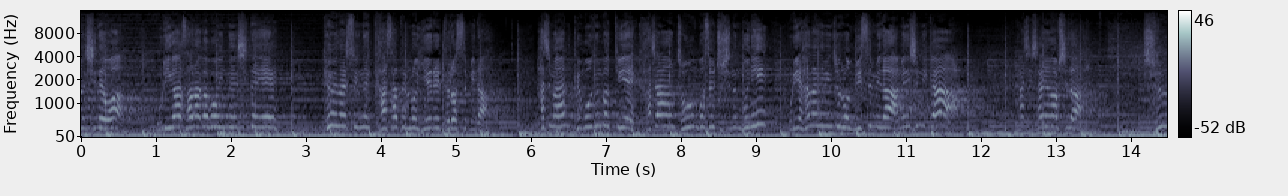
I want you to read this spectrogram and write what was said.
살았던 시대와 우리가 살아가고 있는 시대에 표현할 수 있는 가사들로 예를 들었습니다. 하지만 그 모든 것 뒤에 가장 좋은 것을 주시는 분이 우리 하나님인 줄로 믿습니다. 아멘이십니까? 같이 찬양합시다. 주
